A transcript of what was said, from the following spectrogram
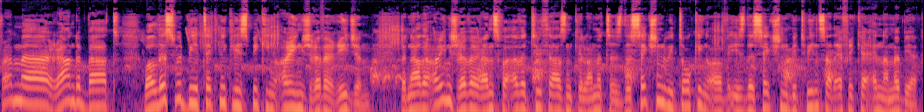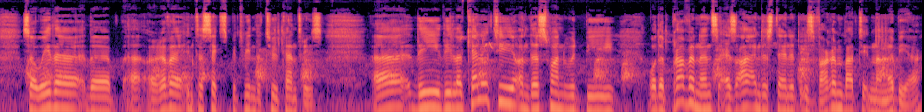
from uh, round about, well, this would be technically speaking Orange River region. But now the Orange River runs for over 2,000 kilometers. The section we're talking of is the section between South Africa and Namibia. So where the, the uh, river intersects between the two countries. Uh, the the locality on this one would be, or the provenance, as I understand it, is Warmbad in Namibia.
